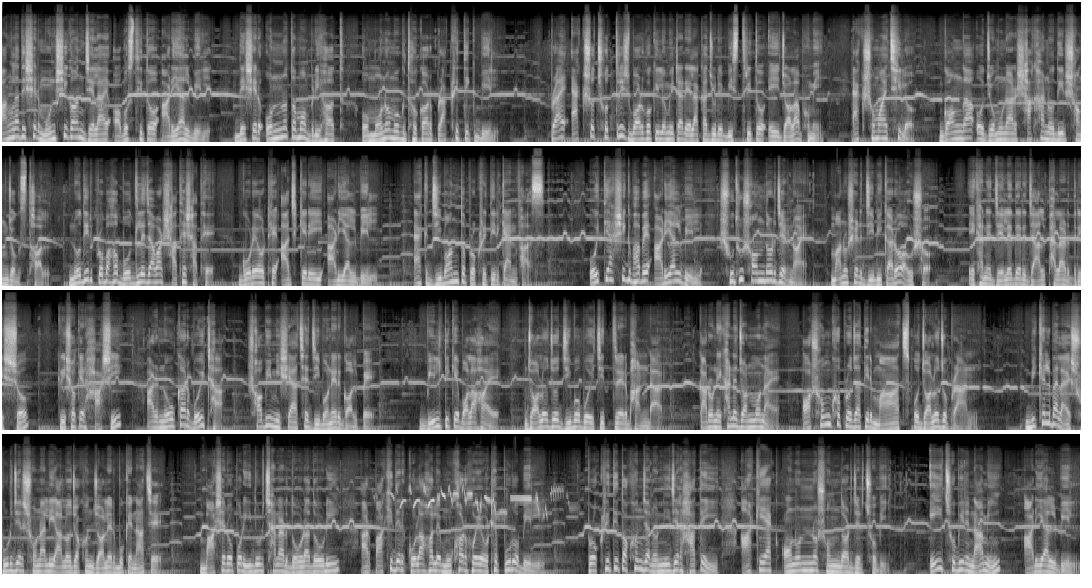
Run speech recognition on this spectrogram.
বাংলাদেশের মুন্সীগঞ্জ জেলায় অবস্থিত আড়িয়াল বিল, দেশের অন্যতম বৃহৎ ও মনোমুগ্ধকর প্রাকৃতিক বিল। প্রায় একশো ছত্রিশ বর্গ কিলোমিটার এলাকা জুড়ে বিস্তৃত এই জলাভূমি একসময় ছিল গঙ্গা ও যমুনার শাখা নদীর সংযোগস্থল। নদীর প্রবাহ বদলে যাওয়ার সাথে সাথে গড়ে ওঠে আজকের এই আড়িয়াল বিল, এক জীবন্ত প্রকৃতির ক্যানভাস। ঐতিহাসিকভাবে আড়িয়াল বিল শুধু সৌন্দর্যের নয় মানুষের জীবিকারও অংশ। এখানে জেলেদের জাল ফেলার দৃশ্য, কৃষকের হাসি আর নৌকার বৈঠা সবই মিশে আছে জীবনের গল্পে। বিলটিকে বলা হয় জলজ জীববৈচিত্র্যের ভাণ্ডার। কারণ এখানে জন্ম নেয় অসংখ্য প্রজাতির মাছ ও জলজ প্রাণ। বিকেলবেলায় সূর্যের সোনালি আলো যখন জলের বুকে নাচে, বাঁশের ওপর ইঁদুর ছানার দৌড়াদৌড়ি আর পাখিদের কোলাহলে মুখর হয়ে ওঠে পুরো বিল। প্রকৃতি তখন যেন নিজের হাতেই আঁকে এক অনন্য সৌন্দর্যের ছবি। এই ছবির নামই আরিয়াল বিল।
